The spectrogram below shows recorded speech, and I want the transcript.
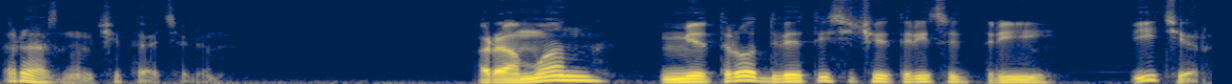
разным читателям. Роман «Метро 2033. Питер»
